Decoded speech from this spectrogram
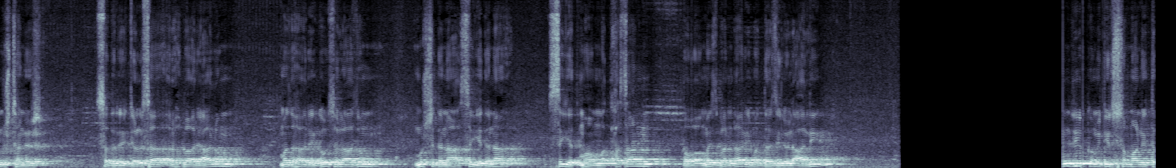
অনুষ্ঠানের সদরে জলসা রহবার আলম, মজহার গৌসল আজম, মুর্শিদনা সৈয়দনা সৈয়দ মোহাম্মদ হাসান, বাবা মজবান্ডারি মদ্দাজিল আলী। কেন্দ্রীয় কমিটির সম্মানিত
